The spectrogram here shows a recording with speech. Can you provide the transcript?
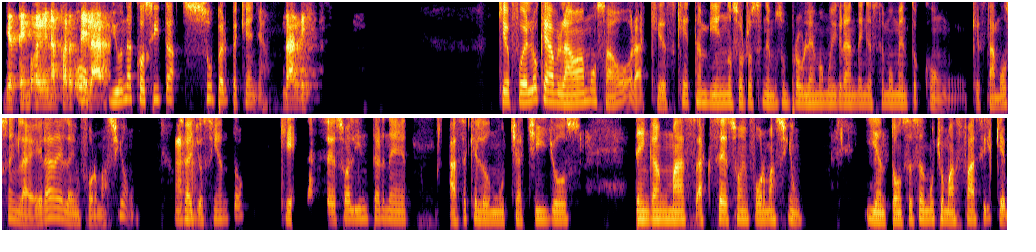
Ya tengo ahí una parte del oh, arte. Y una cosita súper pequeña. Dale. Que fue lo que hablábamos ahora, que es que también nosotros tenemos un problema muy grande en este momento con que estamos en la era de la información. O sea, yo siento que el acceso al Internet, hace que los muchachillos tengan más acceso a información y entonces es mucho más fácil que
